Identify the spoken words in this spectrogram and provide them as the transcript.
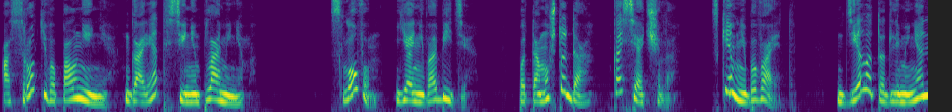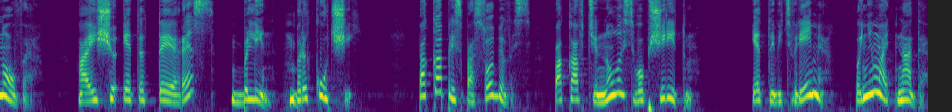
а сроки выполнения горят синим пламенем. Словом, я не в обиде, потому что да, косячила. С кем не бывает. Дело-то для меня новое. А еще этот ТРС, блин, брыкучий. Пока приспособилась, пока втянулась в общий ритм. Это ведь время, понимать надо.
